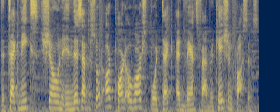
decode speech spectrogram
The techniques shown in this episode are part of our Sporttech advanced fabrication process.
